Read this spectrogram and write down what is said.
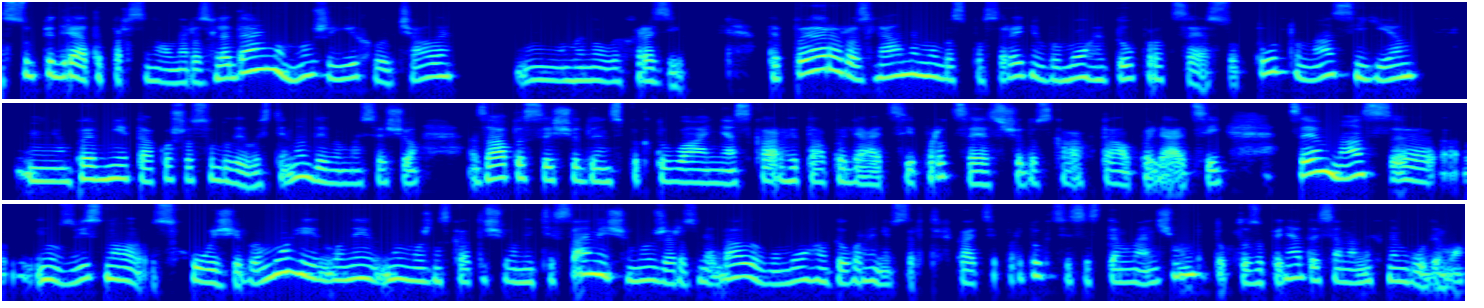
Субпідряд і персонал не розглядаємо, ми вже їх вивчали минулих разів. Тепер розглянемо безпосередньо вимоги до процесу. Тут у нас є певні також особливості. Ну, дивимося, що записи щодо інспектування, скарги та апеляції, процес щодо скарг та апеляцій. Це в нас, е, ну, звісно, схожі вимоги. Вони, ну, можна сказати, що вони ті самі, що ми вже розглядали в вимогах до органів сертифікації продукції, систем менеджменту, тобто зупинятися на них не будемо.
